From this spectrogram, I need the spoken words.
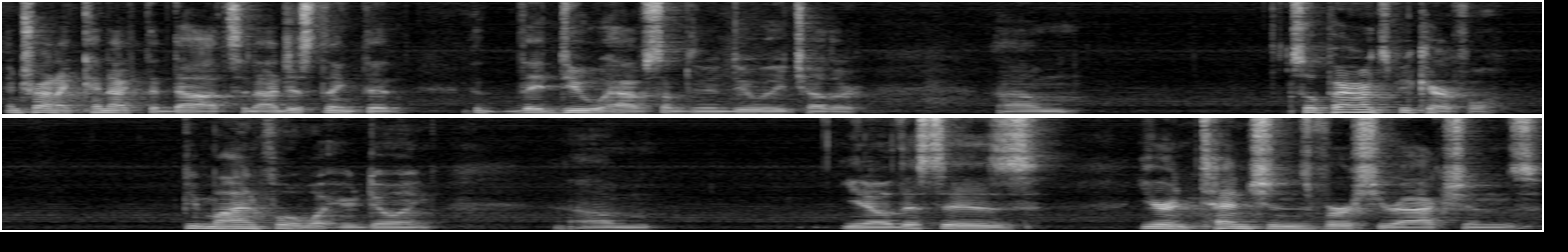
and trying to connect the dots. And I just think that they do have something to do with each other. Um, so, parents, be careful. Be mindful of what you're doing. Um, you know, this is your intentions versus your actions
